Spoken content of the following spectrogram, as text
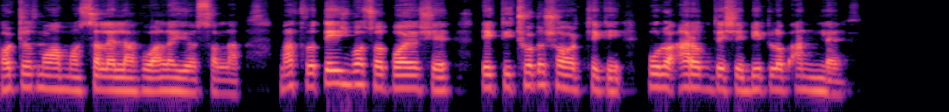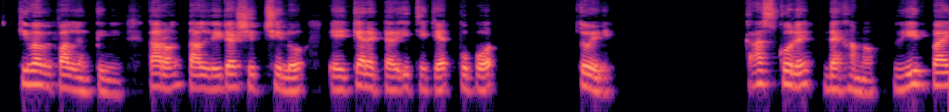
হজরত মোহাম্মদ সাল্লাহু আলাইসাল্লাম মাত্র তেইশ বছর বয়সে একটি ছোট শহর থেকে পুরো আরব দেশে বিপ্লব আনলেন। কীভাবে পারলেন তিনি? কারণ তার লিডারশিপ ছিল এই ক্যারেক্টার ইথিকের উপর তৈরি। কাজ করে দেখানো লিড বাই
